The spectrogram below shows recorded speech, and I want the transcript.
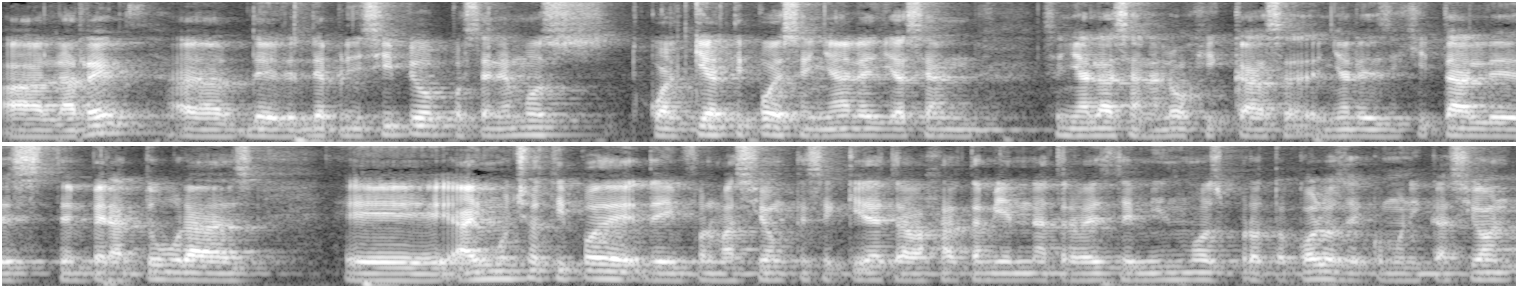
a la red. Ah, de, de principio pues tenemos cualquier tipo de señales, ya sean señales analógicas, señales digitales, temperaturas. Eh, hay mucho tipo de, información que se quiere trabajar también a través de mismos protocolos de comunicación,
